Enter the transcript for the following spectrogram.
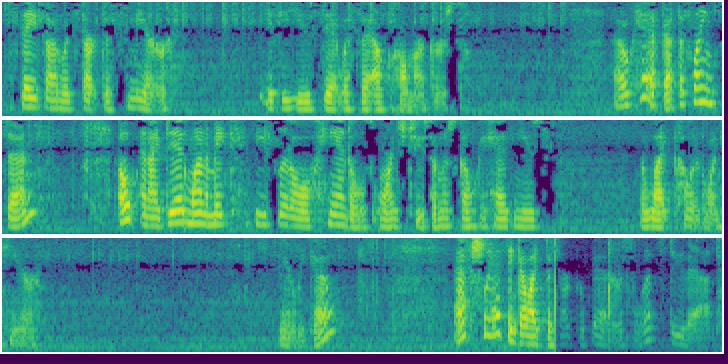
Stays On would start to smear if you used it with the alcohol markers. Okay, I've got the flames done. Oh, and I did want to make these little handles orange too, so I'm just going to go ahead and use the light colored one here. There we go. Actually, I think I like the darker better, so let's do that.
